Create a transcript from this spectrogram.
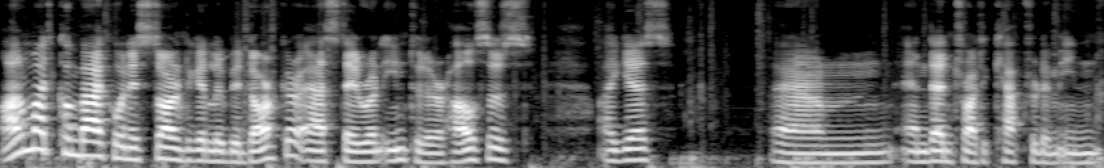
I might come back when it's starting to get a little bit darker as they run into their houses, I guess. Um, and then try to capture them in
